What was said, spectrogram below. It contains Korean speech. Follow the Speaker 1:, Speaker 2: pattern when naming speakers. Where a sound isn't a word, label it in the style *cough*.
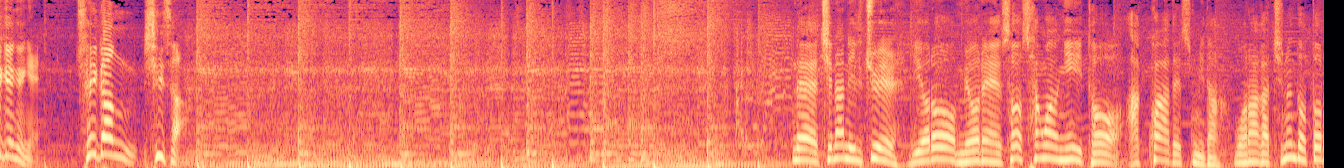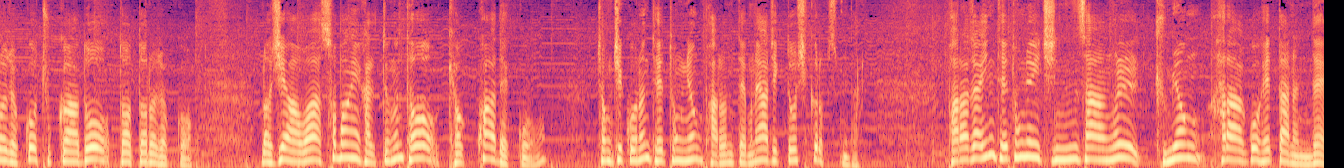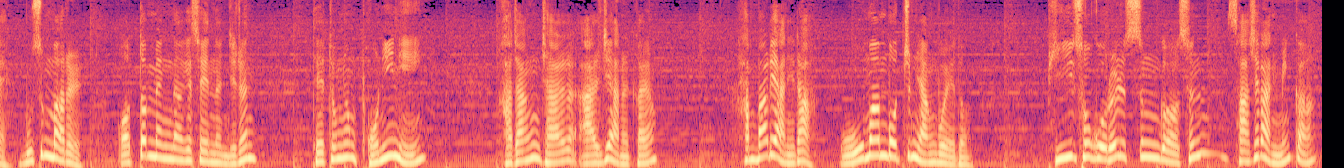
Speaker 1: 최경영의 최강 시사.
Speaker 2: 네, 지난 일주일 여러 면에서 상황이 더 악화됐습니다. 원화 가치는 더 떨어졌고 주가도 더 떨어졌고 러시아와 서방의 갈등은 더 격화됐고 정치권은 대통령 발언 때문에 아직도 시끄럽습니다. 발화자인 대통령이 진상을 규명하라고 했다는데 무슨 말을 어떤 맥락에서 했는지는 대통령 본인이 가장 잘 알지 않을까요? 한 발이 아니라 5만 보쯤 양보해도 비속어를 쓴 것은 사실 아닙니까?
